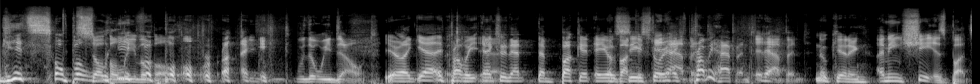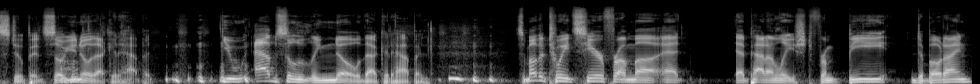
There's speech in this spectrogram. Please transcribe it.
It's so believable. So believable. right. that we don't. You're like, yeah, it probably actually that that bucket AOC bucket. story It happened. probably happened. It happened. No kidding. I mean, she is butt stupid, so you know that could happen. you absolutely know that could happen. Some other tweets here from uh, at at Pat Unleashed from B DeBodine.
